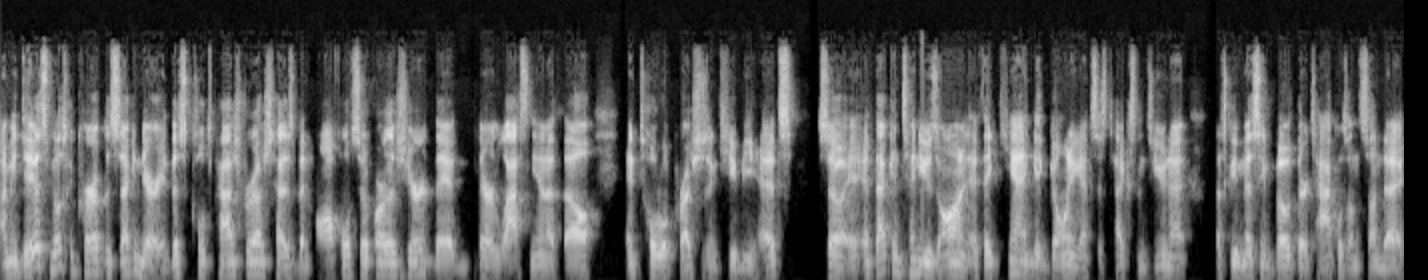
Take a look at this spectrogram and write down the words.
I mean, Davis Mills could clear up the secondary. This Colts pass rush has been awful so far this year. They they're last in the NFL in total pressures and QB hits. So if that continues on, if they can't get going against this Texans unit, that's going to be missing both their tackles on Sunday.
